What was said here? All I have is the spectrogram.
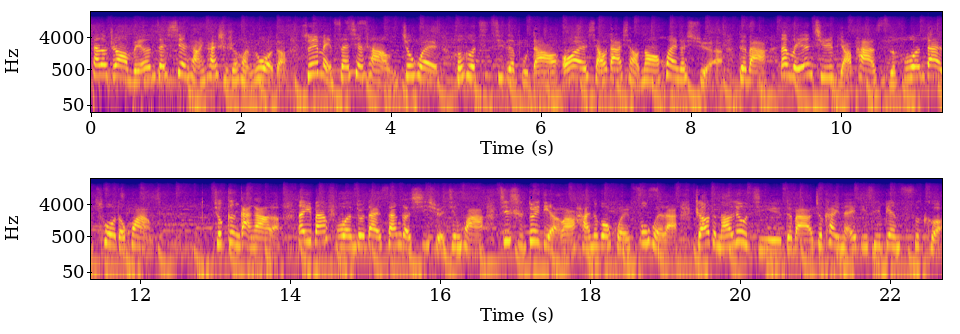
大家都知道维恩在线上一开始是很弱的，所以每次在线上就会和和气气的补刀，偶尔小打小闹换一个血，对吧？那维恩其实比较怕死，符文带错的话。就更尴尬了。那一般符文就带三个吸血精华，即使对点了还能够回复回来。只要等到六级，对吧？就看你的 ADC 变刺客。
